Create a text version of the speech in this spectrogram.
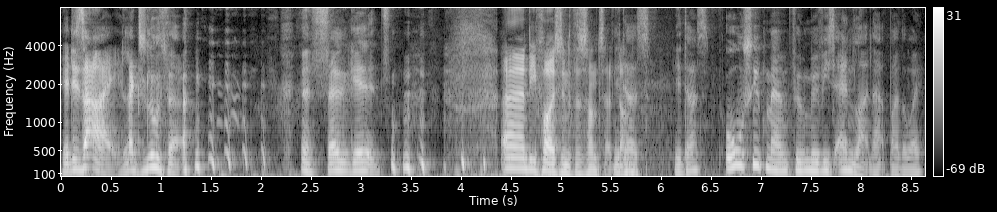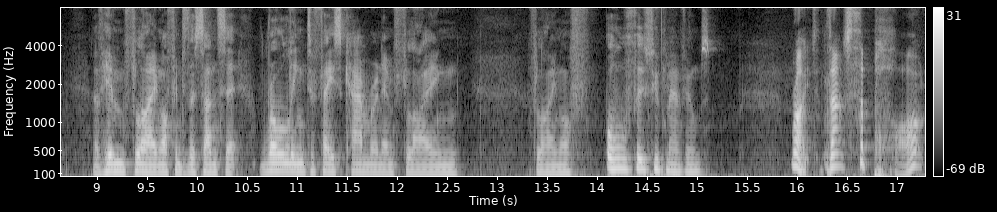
It is I, Lex Luthor. It's so good. and he flies into the sunset. He does. He does. All Superman movies end like that, by the way, of him flying off into the sunset, rolling to face camera, and then flying, flying off. All for Superman films. Right, that's the plot.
